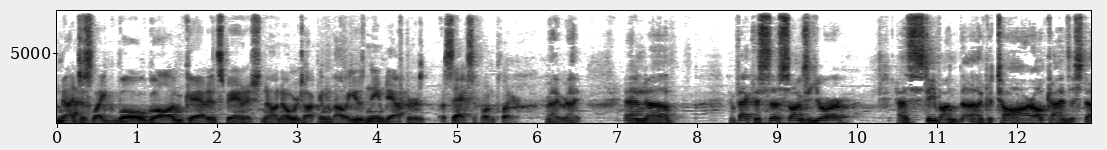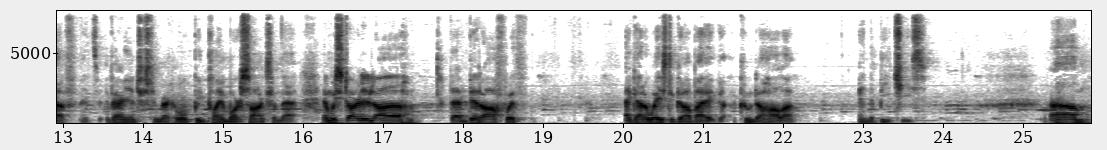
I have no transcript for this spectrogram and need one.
not just like whoa, go cat in Spanish. No, no, we're talking about like he was named after a saxophone player. Right, right. And uh, in fact, this uh, Songs of Yore has Steve on uh, guitar, all kinds of stuff. It's a very interesting record. We'll be playing more songs from that. And we started uh, that bit off with I Got a Ways to Go by Koonda Holaa and the Beetchees. Um,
